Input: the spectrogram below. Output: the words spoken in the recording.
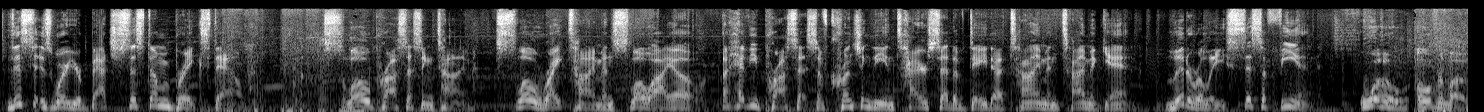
This is where your batch system breaks down. Slow processing time, slow write time, and slow I.O. A heavy process of crunching the entire set of data time and time again. Literally Sisyphean. Whoa, overload.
